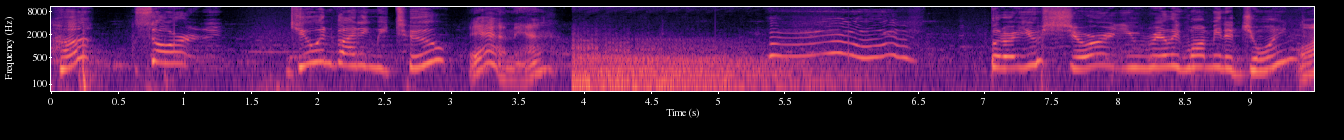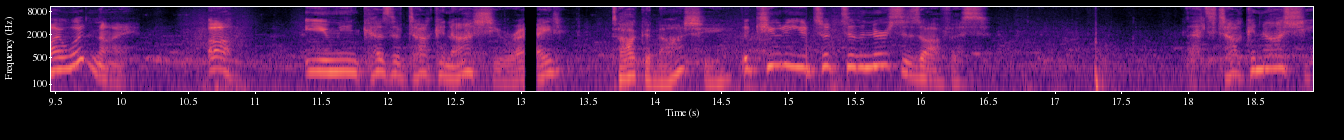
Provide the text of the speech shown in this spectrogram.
Huh? So are you inviting me too? Yeah, man. But are you sure you really want me to join? Why wouldn't I? Oh, you mean because of Takanashi, right? Takanashi? The cutie you took to the nurse's office. That's Takanashi.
